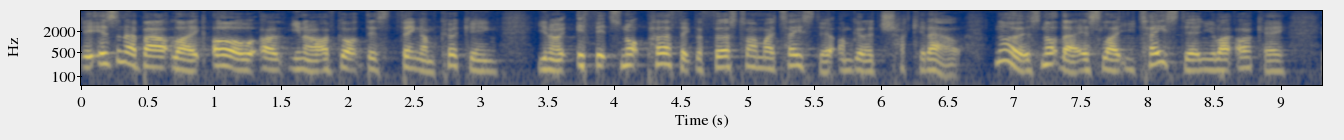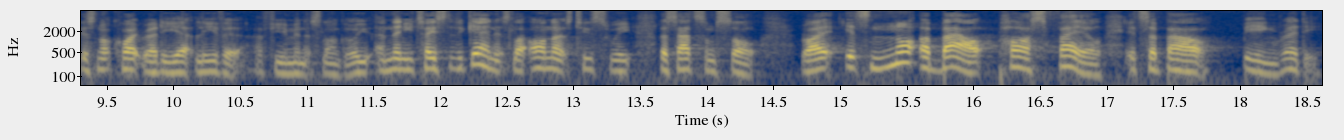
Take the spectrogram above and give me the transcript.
It isn't about like, oh, uh, you know, I've got this thing I'm cooking. You know, if it's not perfect the first time I taste it, I'm going to chuck it out. No, it's not that. It's like you taste it and you're like, okay, it's not quite ready yet. Leave it a few minutes longer. And then you taste it again. It's like, oh no, it's too sweet. Let's add some salt, right? It's not about pass fail. It's about being ready.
